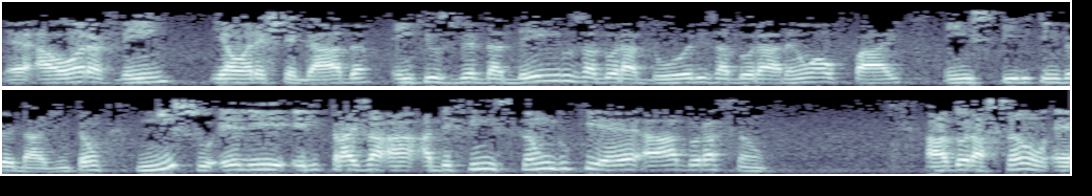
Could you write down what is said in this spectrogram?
é, a hora vem e a hora é chegada em que os verdadeiros adoradores adorarão ao Pai em espírito e em verdade. Então, nisso ele, ele traz a, a definição do que é a adoração. A adoração é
